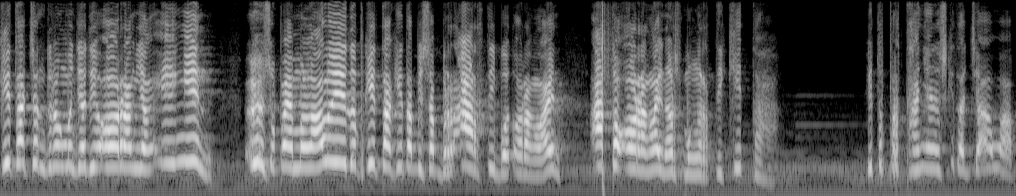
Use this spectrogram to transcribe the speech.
Kita cenderung menjadi orang yang ingin eh, supaya melalui hidup kita kita bisa berarti buat orang lain atau orang lain harus mengerti kita. Itu pertanyaan yang harus kita jawab.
